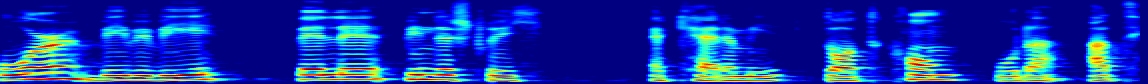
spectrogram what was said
or www.belle-academy.com oder at.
